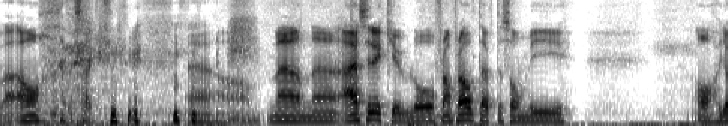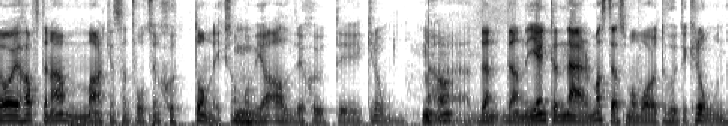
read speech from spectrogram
Ja, exakt. Eh, men äh, alltså det är kul och framförallt eftersom vi... Ja, jag har ju haft den här marken sedan 2017 liksom Mm. och vi har aldrig skjutit kron. Jaha. Eh, Den, den egentligen närmaste som har varit att skjuta kron,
